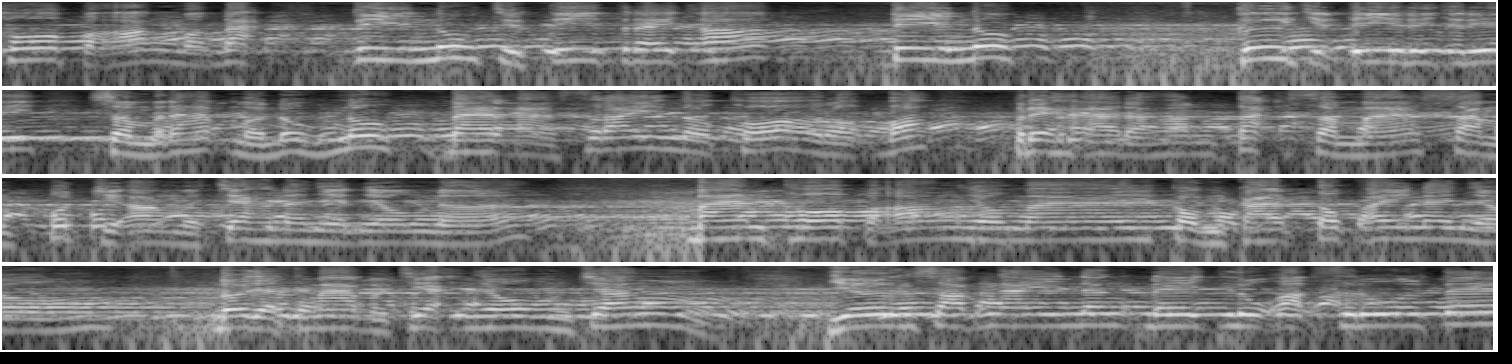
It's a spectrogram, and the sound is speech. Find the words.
ធម៌ព្រះអង្គមកដាក់ទីនោះជាទីត្រេកអរទីនោះ គឺជាទីរីករាយសម្រាប់មនុស្សនោះដែលអាស្រ័យនៅធម៌របស់ព្រះអរហន្តសម្មាសម្ពុទ្ធជាអង្គម្ចាស់ណាញាតិញោមណាបានធម៌ព្រះអង្គញោមហើយកុំកើតទុកអីណាញោមដោយអាត្មាបញ្ជាក់ញោមអញ្ចឹងយើងសប្ថ្ងៃនឹងដេកលក់អត់ស្រួលទេ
